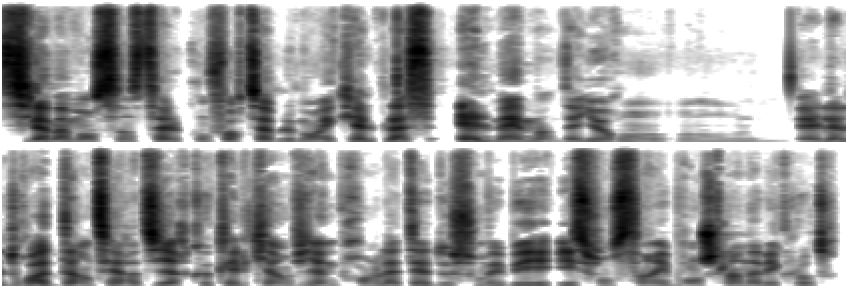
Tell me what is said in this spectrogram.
Si la maman s'installe confortablement et qu'elle place elle-même, d'ailleurs, on, elle a le droit d'interdire que quelqu'un vienne prendre la tête de son bébé et son sein et branche l'un avec l'autre.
